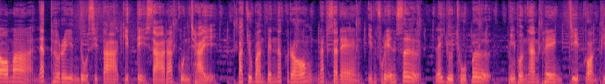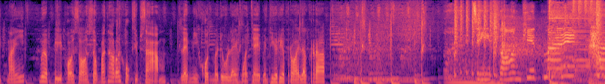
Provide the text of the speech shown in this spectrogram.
ต่อมาแนทเธอรีนดุสิตา กิติสารกุลชัย ปัจจุบันเป็นนักร้อง นักแสดง อินฟลูเอนเซอร์ และยูทูบเบอร์ มีผลงานเพลงจีบก่อนผิดไหม เมื่อปีพศ 2563 และมีคนมาดูแลหัวใจเป็นที่เรียบร้อยแล้วครับ จีบก่อนผิดไหมฮะ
